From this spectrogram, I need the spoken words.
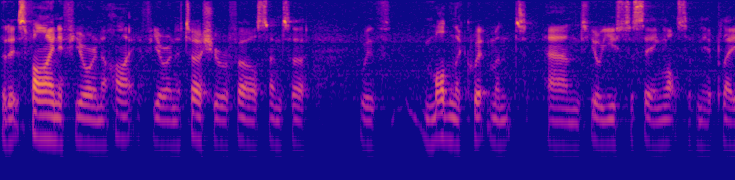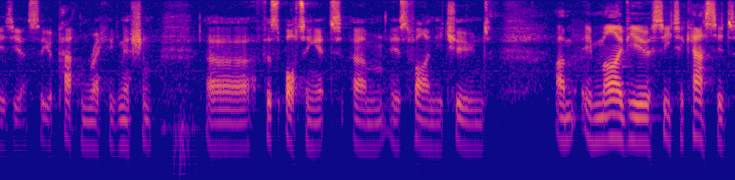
that it's fine if you're in a high, if you're in a tertiary referral centre with modern equipment and you're used to seeing lots of neoplasia, so your pattern recognition uh, for spotting it um, is finely tuned. Um, in my view, acetic acid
